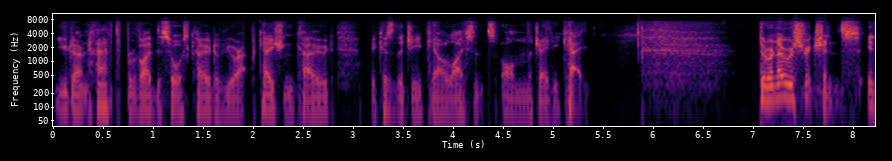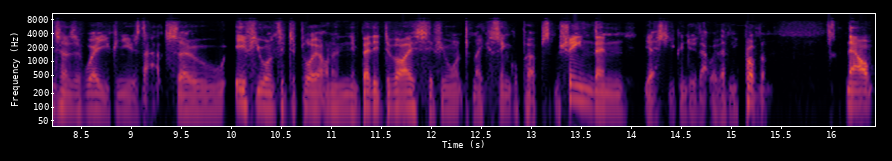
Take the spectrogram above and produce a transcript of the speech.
you don't have to provide the source code of your application code because of the GPL license on the JDK. There are no restrictions in terms of where you can use that. So if you want to deploy it on an embedded device, if you want to make a single purpose machine, then yes, you can do that with any problem. Now,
